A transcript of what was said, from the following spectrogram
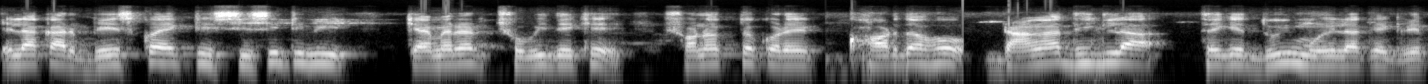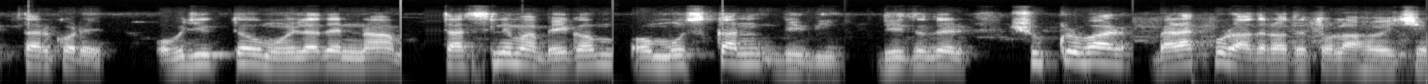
এলাকার বেশ কয়েকটি সিসিটিভি ক্যামেরার ছবি দেখে শনাক্ত করে খড়দাহ ডাঙ্গাধিগলা থেকে দুই মহিলাকে গ্রেপ্তার করে অভিযুক্ত মহিলাদের নাম তাসলিমা বেগম ও মুস্কান বিবি। ধৃতদের শুক্রবার ব্যারাকপুর আদালতে তোলা হয়েছে।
